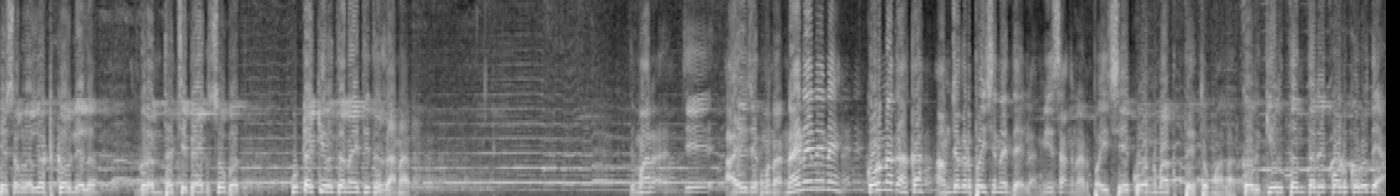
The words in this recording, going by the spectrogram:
हे सगळं लटकवलेलं ग्रंथाची बॅग सोबत कुठं कीर्तन आहे तिथं जाणार. ते महाराज जे आयोजक म्हणा नाही नाही नाही नाही करू नका का? आमच्याकडे पैसे नाही द्यायला. मी सांगणार पैसे कोण मागतंय तुम्हाला? कर कीर्तन तर रेकॉर्ड करू द्या.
